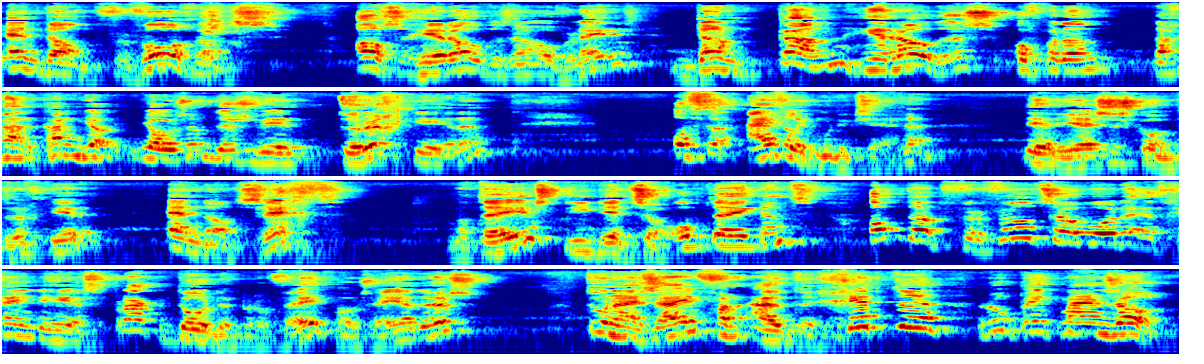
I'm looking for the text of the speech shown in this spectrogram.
En dan vervolgens, als Herodes dan overleden is, dan kan Herodes, of dan, dan kan jo Jozef dus weer terugkeren. Of de, eigenlijk moet ik zeggen, de Jezus komt terugkeren. En dan zegt Matthäus, die dit zo optekent, opdat vervuld zou worden hetgeen de Heer sprak door de profeet, Hosea dus. Toen hij zei, vanuit Egypte roep ik mijn zoon.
